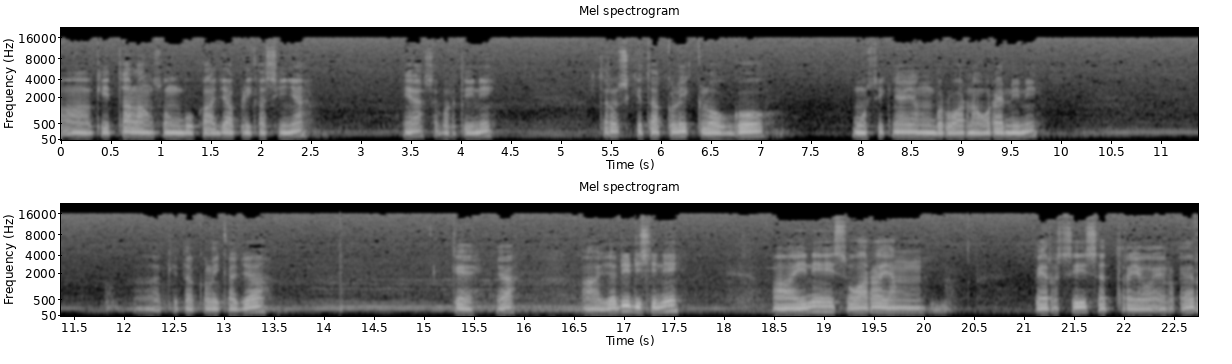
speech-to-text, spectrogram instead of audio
uh, kita langsung buka aja aplikasinya ya seperti ini terus kita klik logo musiknya yang berwarna oranye ini. Nah, kita klik aja. Oke ya. Nah, jadi di sini nah, ini suara yang versi stereo LR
